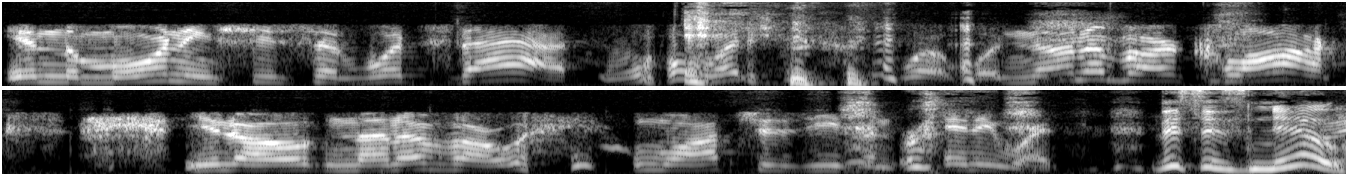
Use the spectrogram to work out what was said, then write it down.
in the morning." She said, "What's that? What, what, what? None of our clocks, you know, none of our watches even. Anyway, this is new.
